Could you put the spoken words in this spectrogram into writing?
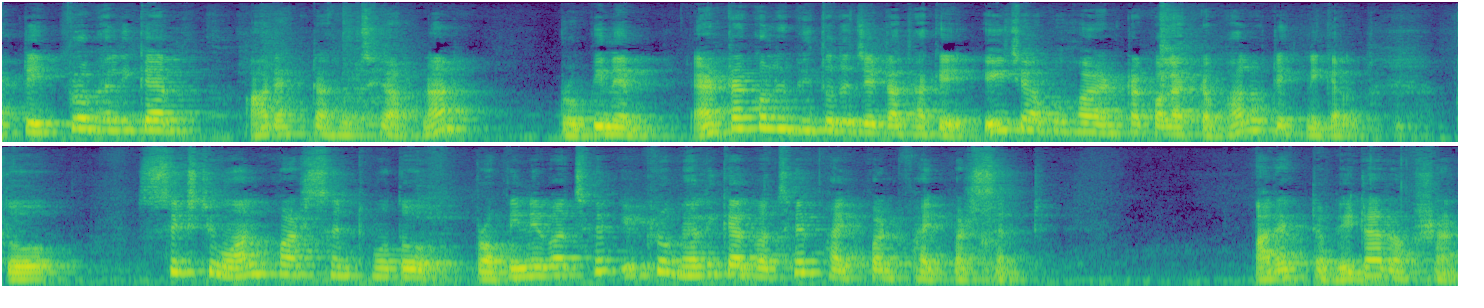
একটা ইপ্রোভ্যালিকার আর একটা হচ্ছে আপনার প্রোপিনেম অ্যান্ট্রাকলের ভিতরে যেটা থাকে, এই যে আবহাওয়া অ্যান্ট্রাকল, একটা ভালো টেকনিক্যাল তো সিক্সটি ওয়ান পার্সেন্ট মতো প্রপিনেভ আছে ইপ্রোভ্যালিকার আছে ফাইভ পয়েন্ট ফাইভ পার্সেন্ট আরেকটা বেটার অপশান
